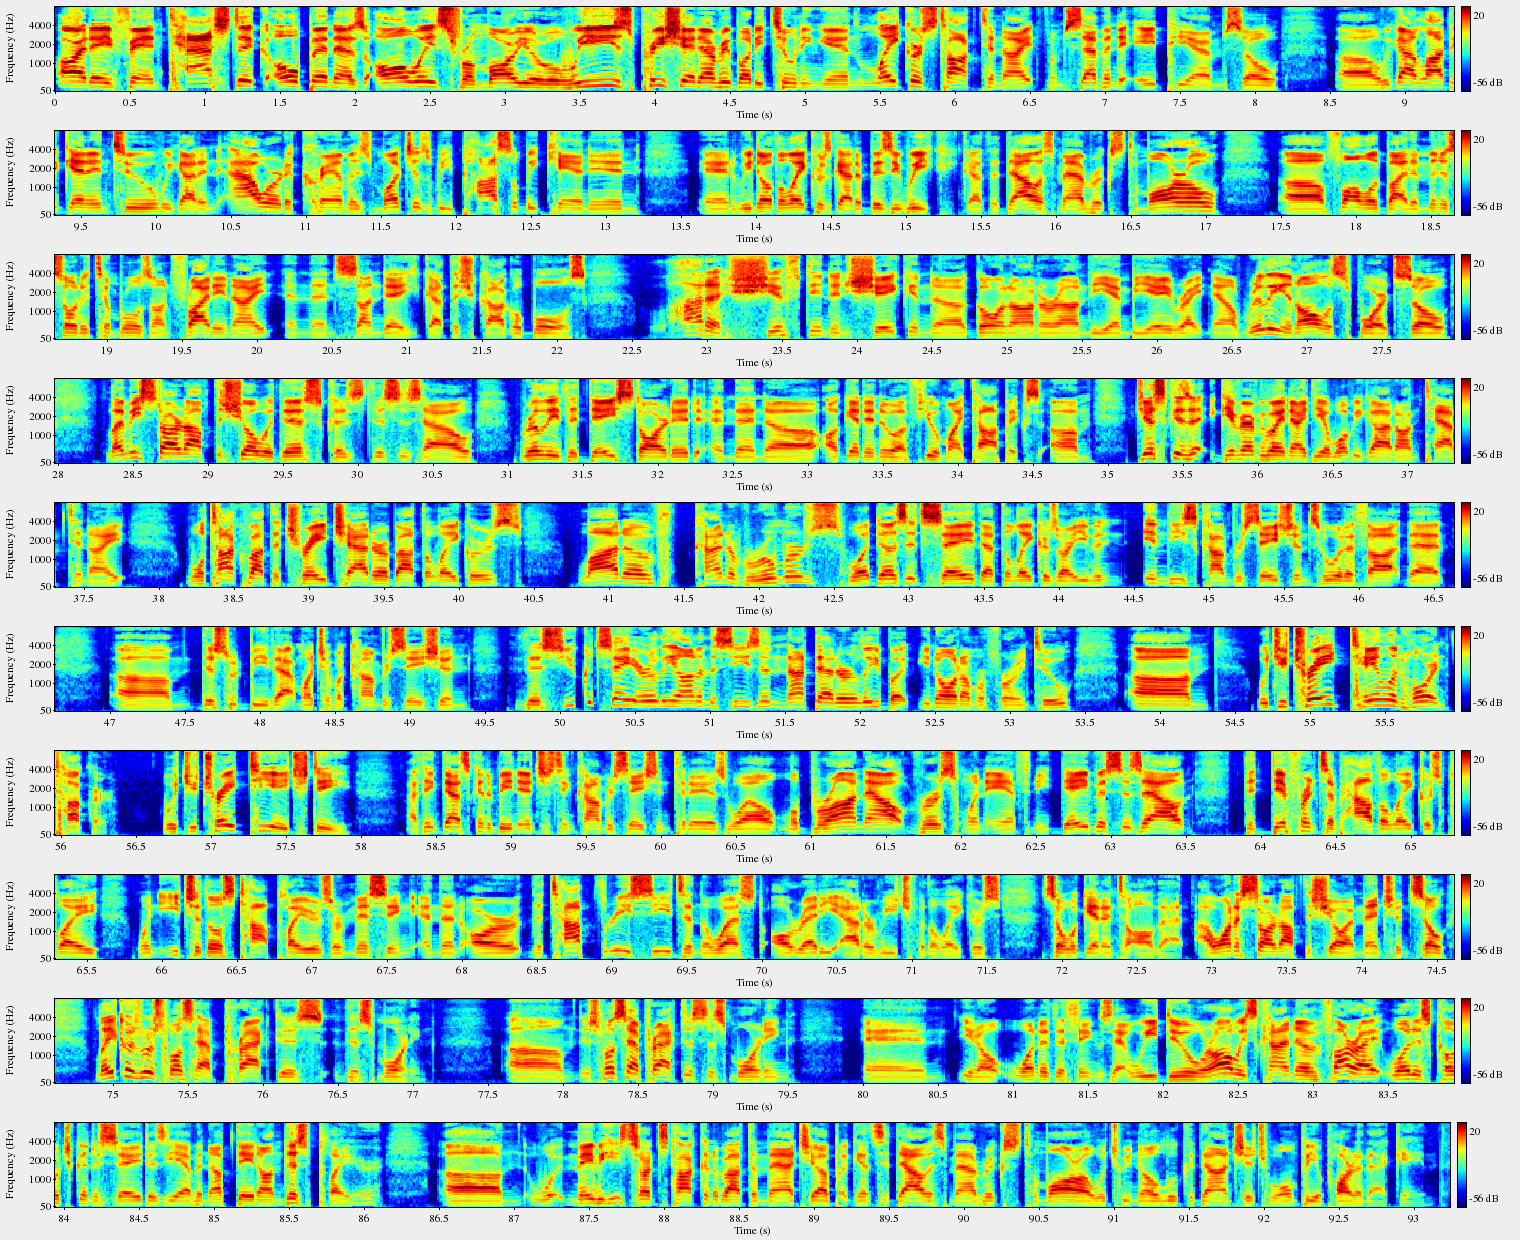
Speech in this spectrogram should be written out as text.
All right, a fantastic open as always from Mario Ruiz. Appreciate everybody tuning in. Lakers talk tonight from 7 to 8 p.m. So uh, we got a lot to get into. We got an hour to cram as much as we possibly can in. And we know the Lakers got a busy week. Got the Dallas Mavericks tomorrow, uh, followed by the Minnesota Timberwolves on Friday night. And then Sunday, got the Chicago Bulls a lot of shifting and shaking uh, going on around the NBA right now, really in all the sports. So let me start off the show with this because this is how really the day started, and then uh, I'll get into a few of my topics. Um, just to give everybody an idea what we got on tap tonight. We'll talk about the trade chatter about the Lakers. A lot of kind of rumors. What does it say that the Lakers are even in these conversations? Who would have thought that um, this would be that much of a conversation. This, you could say, early on in the season, not that early, but you know what I'm referring to. Um, would you trade Talen Horton Tucker? Would you trade THT? I think that's going to be an interesting conversation today as well. LeBron out versus when Anthony Davis is out, the difference of how the Lakers play when each of those top players are missing, and then are the top three seeds in the West already out of reach for the Lakers? So we'll get into all that. I want to start off the show I mentioned. So Lakers were supposed to have practice this morning. Um, they're supposed to have practice this morning and, you know, one of the things that we do, we're always kind of, all right, what is coach going to say? Does he have an update on this player? Um, maybe he starts talking about the matchup against the Dallas Mavericks tomorrow, which we know Luka Doncic won't be a part of that game.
